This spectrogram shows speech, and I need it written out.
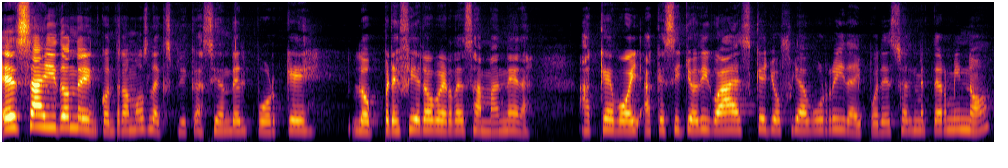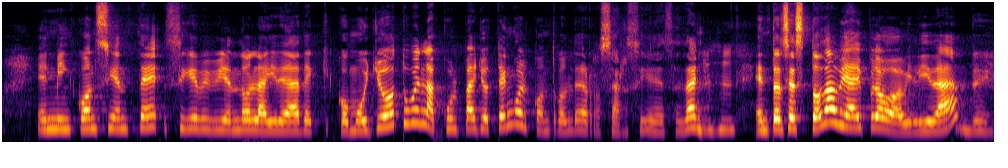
es ahí donde encontramos la explicación del por qué lo prefiero ver de esa manera. ¿A qué voy? A que si yo digo, ah, es que yo fui aburrida y por eso él me terminó, en mi inconsciente sigue viviendo la idea de que como yo tuve la culpa, yo tengo el control de resarcir ese daño. Uh -huh. Entonces todavía hay probabilidad de...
